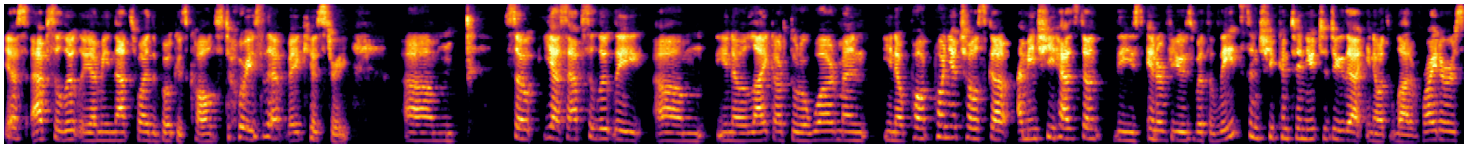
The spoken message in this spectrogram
Yes, absolutely. I mean, that's why the book is called Stories That Make History. Um, so, yes, absolutely. Um, you know, like Arturo Warman, you know, Poniatowska, I mean, she has done these interviews with elites and she continued to do that, you know, with a lot of writers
